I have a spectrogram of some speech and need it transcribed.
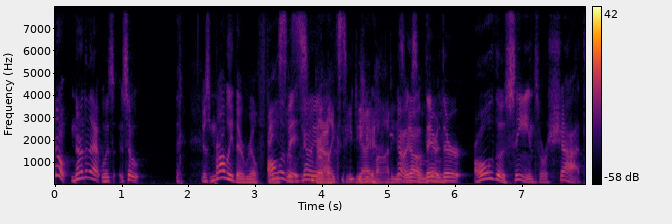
No, none of that was so. It's probably their real faces, All faces, of it- no, but yeah. like CGI bodies. No, or no, they're they're all those scenes were shot,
